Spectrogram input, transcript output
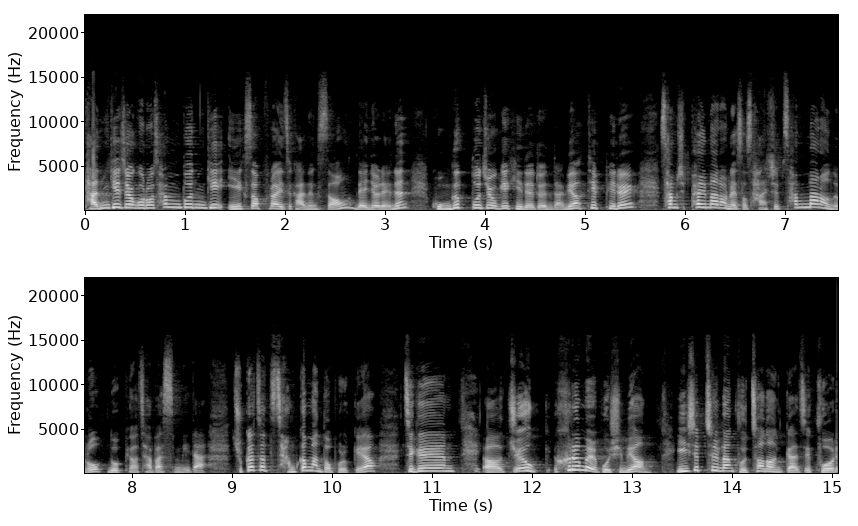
단기적으로 3분기 이익 서프라이즈 가능성, 내년에는 공급 부족이 기대된다며 TP를 38만 원에서 43만 원으로 높여 잡았습니다. 주가 차트 잠깐만 더 볼게요. 지금 어, 쭉 흐름을 보시면 27만 9천 원까지 9월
